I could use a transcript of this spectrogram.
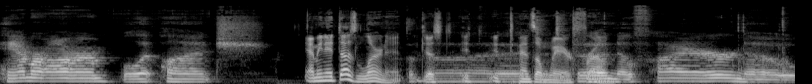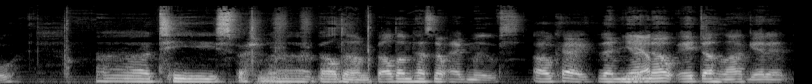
Hammer Arm, Bullet Punch. I mean, it does learn it. Just it, it depends on where from. No fire, no. Uh, T special uh, Beldum. Beldum has no egg moves. Okay, then yeah, Yep. no, it does not get it.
